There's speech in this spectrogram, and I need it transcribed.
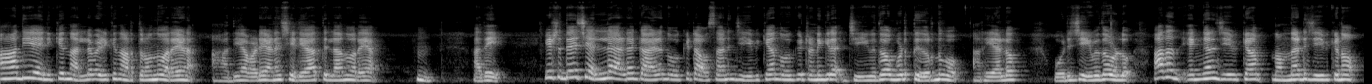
ആദ്യം എനിക്ക് നല്ല വഴിക്ക് നടത്തണമെന്ന് പറയണം. ആദ്യം അവിടെയാണ് ശരിയാകത്തില്ല എന്ന് പറയാം. അതെ. ഇഷ്ടദേശം എല്ലാവരുടെയും കാര്യം നോക്കിയിട്ട് അവസാനം ജീവിക്കാൻ നോക്കിയിട്ടുണ്ടെങ്കിൽ ജീവിതം അങ്ങോട്ട് തീർന്നു പോകും. അറിയാലോ ഒരു ജീവിതം ഉള്ളൂ. അത് എങ്ങനെ ജീവിക്കണം? നന്നായിട്ട് ജീവിക്കണോ?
